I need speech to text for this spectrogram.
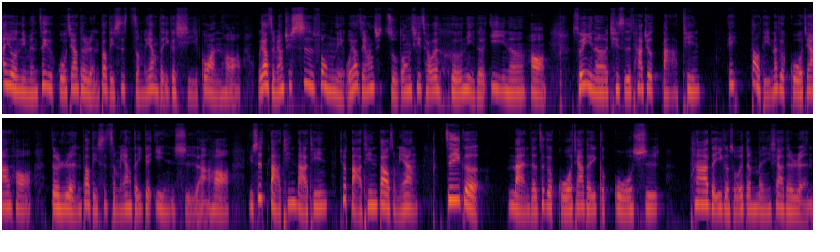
哎呦，你们这个国家的人到底是怎么样的一个习惯哈？我要怎么样去侍奉你？我要怎样去煮东西才会合你的意呢？哈，所以呢，其实他就打听，哎，到底那个国家哈的人到底是怎么样的一个饮食啊？哈，于是打听打听，就打听到怎么样？这一个男的这个国家的一个国师，他的一个所谓的门下的人，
